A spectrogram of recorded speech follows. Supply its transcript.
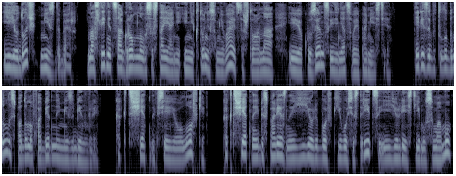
Ее дочь, мисс де Бер, наследница огромного состояния, и никто не сомневается, что она и ее кузен соединят свои поместья. Элизабет улыбнулась, подумав о бедной мисс Бингли. Как тщетны все ее уловки, как тщетна и бесполезна ее любовь к его сестрице и ее лесть ему самому,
